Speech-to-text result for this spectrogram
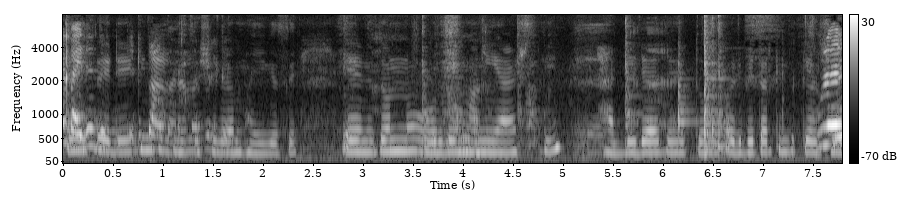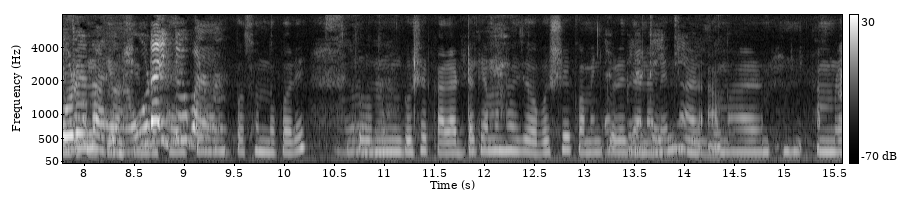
এটাই কিন্তু পঞ্চাশ গ্রাম হয়ে গেছে। এর জন্য ওর জন্য নিয়ে আসছি। হাড্ডিটা যেহেতু ওর ভেতর কিন্তু ক্যালসিয়াম পছন্দ করে। তো গোশের কালারটা কেমন হয়েছে অবশ্যই কমেন্ট করে জানাবেন। আর আমার আমরা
